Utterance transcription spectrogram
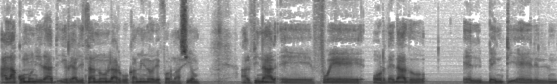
a la comunidad y realizando un largo camino de formación. Al final eh, fue ordenado el, 20, el,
